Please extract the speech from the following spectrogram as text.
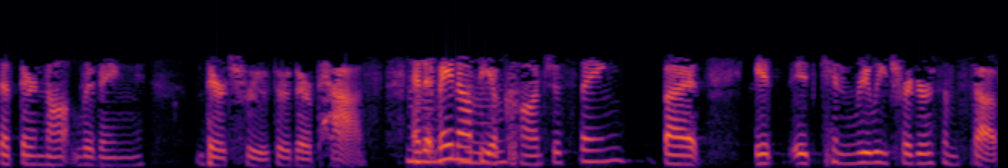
that they're not living their truth or their path. And it may not be a Mhm. conscious thing, but it it can really trigger some stuff.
